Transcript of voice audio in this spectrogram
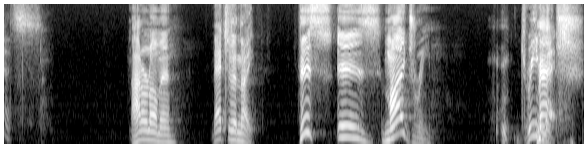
Yes. I don't know, man. Match of the night. This is my dream Dream match. match.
